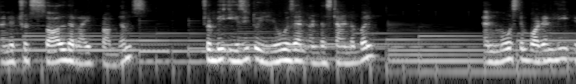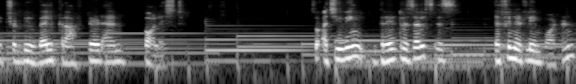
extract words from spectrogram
and it should solve the right problems, should be easy to use and understandable, and most importantly, it should be well crafted and polished. So, achieving great results is definitely important.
